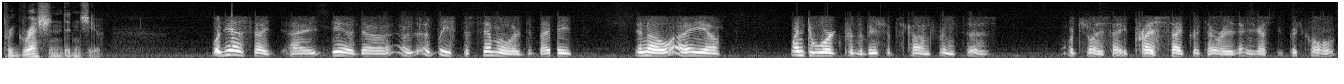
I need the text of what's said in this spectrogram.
progression, didn't you? Well, yes, I, I did, uh, at least a similar debate. You know, I uh, went to work for the Bishops' Conference as, what shall I say, press secretary, I guess you could call,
